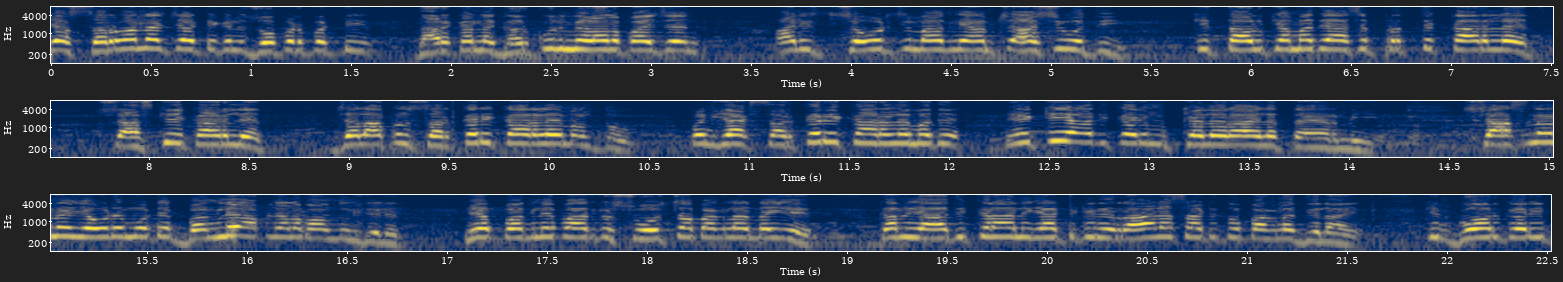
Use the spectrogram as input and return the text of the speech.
या सर्वांनाच या ठिकाणी झोपडपट्टी धारकांना घरकुल मिळालं पाहिजे. आणि शेवटची मागणी आमची अशी होती की तालुक्यामध्ये असे प्रत्येक कार्यालय आहेत शासकीय कार्यालय आहेत ज्याला आपण सरकारी कार्यालय म्हणतो. पण या सरकारी कार्यालयामध्ये एकही अधिकारी मुख्यालय राहायला तयार नाही आहे शासनानं एवढे मोठे बंगले आपल्याला बांधून दिलेत. हे बंगले पाहत शोचा बंगला नाही आहे कारण या अधिकाऱ्याने या ठिकाणी राहण्यासाठी तो बंगला दिला आहे. की गोरगरीब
